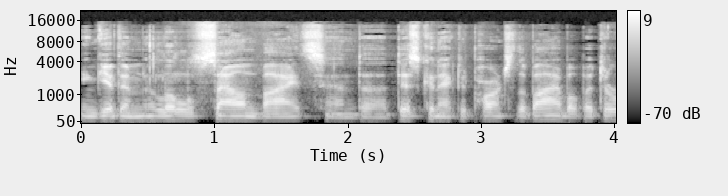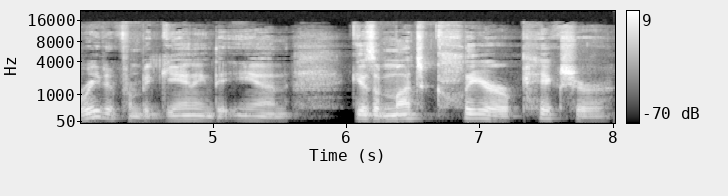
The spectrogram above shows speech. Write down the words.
and give them little sound bites and uh, disconnected parts of the Bible. But to read it from beginning to end gives a much clearer picture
